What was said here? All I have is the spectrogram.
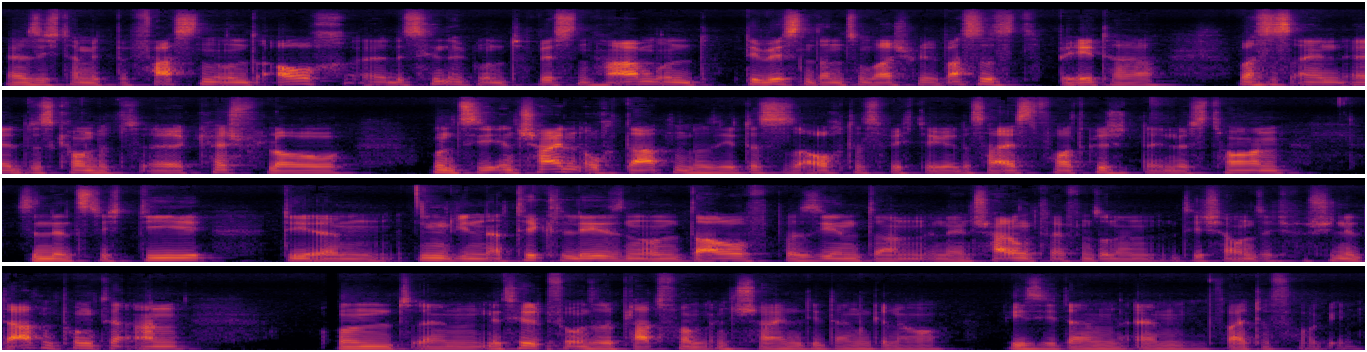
äh, sich damit befassen und auch äh, das Hintergrundwissen haben und die wissen dann zum Beispiel, was ist Beta, was ist ein äh, Discounted äh, Cashflow und sie entscheiden auch datenbasiert. Das ist auch das Wichtige. Das heißt, fortgeschrittene Investoren sind jetzt nicht die, die ähm, irgendwie einen Artikel lesen und darauf basierend dann eine Entscheidung treffen, sondern die schauen sich verschiedene Datenpunkte an und ähm, mit Hilfe unserer Plattform entscheiden die dann genau, wie sie dann ähm, weiter vorgehen.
